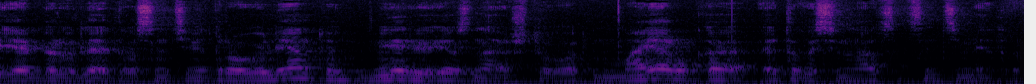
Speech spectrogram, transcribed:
Я беру для этого сантиметровую ленту, мерю, я знаю, что вот моя рука это 18 сантиметров.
